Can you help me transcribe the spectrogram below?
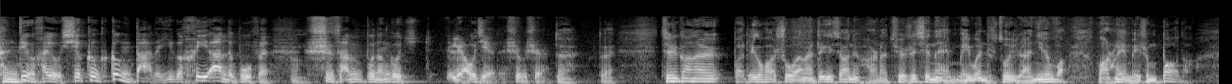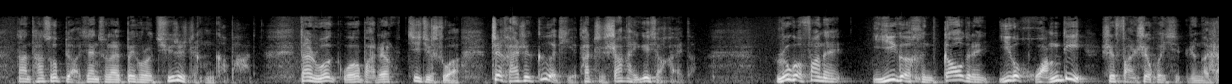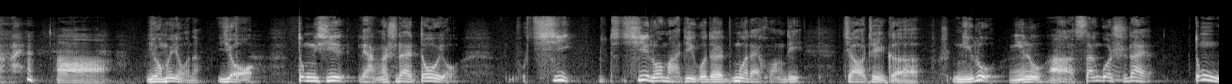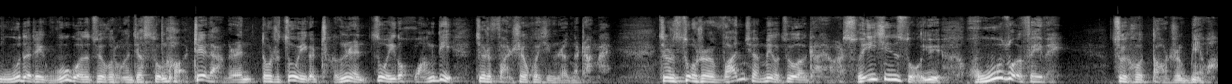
肯定还有些更更大的一个黑暗的部分，是咱们不能够了解的，是不是？对对，其实刚才把这个话说完了，这个小女孩呢，确实现在也没问出所以然，因为网网上也没什么报道，但她所表现出来背后的趋势是很可怕的。但如果我把这继续说，这还是个体，他只伤害一个小孩子。如果放在一个很高的人，一个皇帝是反社会人格障碍，啊，有没有呢？有，东西两个时代都有。西西罗马帝国的末代皇帝叫这个尼禄，尼禄啊啊，三国时代东吴的这个吴国的最后皇帝叫孙皓，这两个人都是作为一个成人，作为一个皇帝，就是反社会型人格障碍，就是做事完全没有罪恶感啊，随心所欲，胡作非为，最后导致灭亡。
